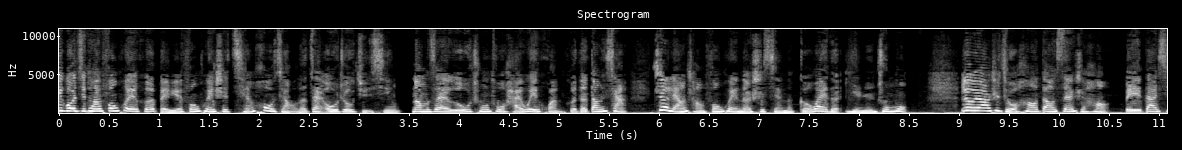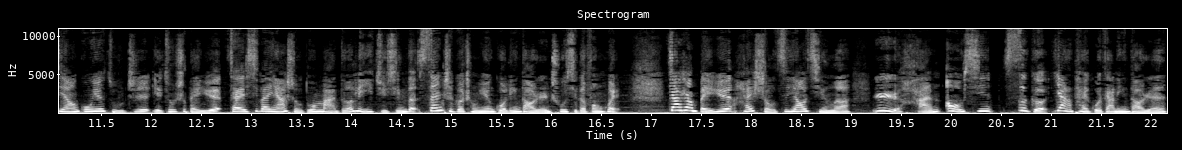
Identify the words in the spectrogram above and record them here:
七国集团峰会和北约峰会是前后脚的在欧洲举行。那么，在俄乌冲突还未缓和的当下，这两场峰会呢是显得格外的引人注目。六月二十九号到三十号，北大西洋公约组织，也就是北约，在西班牙首都马德里举行的三十个成员国领导人出席的峰会，加上北约还首次邀请了日、韩、澳、新四个亚太国家领导人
